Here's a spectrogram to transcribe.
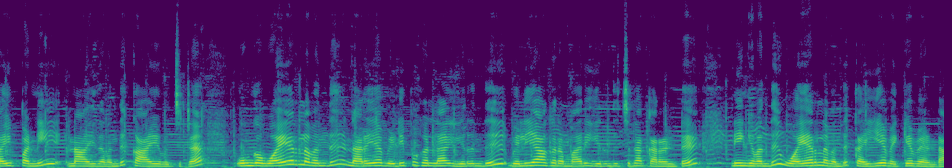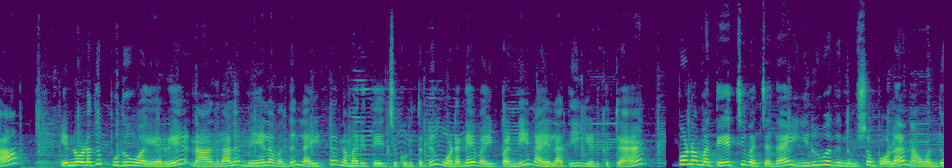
வைப் பண்ணி நான் இதை வந்து காய வச்சுட்டேன். உங்கள் ஒயரில் வந்து நிறைய வெடிப்புகள்லாம் இருந்து வெளியாகிற மாதிரி இருந்துச்சுன்னா கரண்ட்டு. நீங்கள் வந்து ஒயரில் வந்து கையே வைக்க வேண்டாம். என்னோடது புது ஒயரு. நான் அதனால் மேலே வந்து லைட்டாக இந்த மாதிரி தேய்ச்சி கொடுத்துட்டு உடனே வைப் பண்ணி நான் எல்லாத்தையும் எடுத்துட்டேன். இப்போ நம்ம தேய்ச்சி வச்சதை இருபது நிமிஷம் போல் நான் வந்து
